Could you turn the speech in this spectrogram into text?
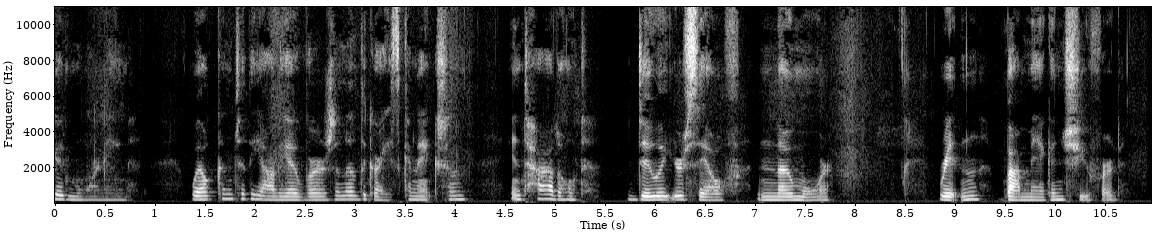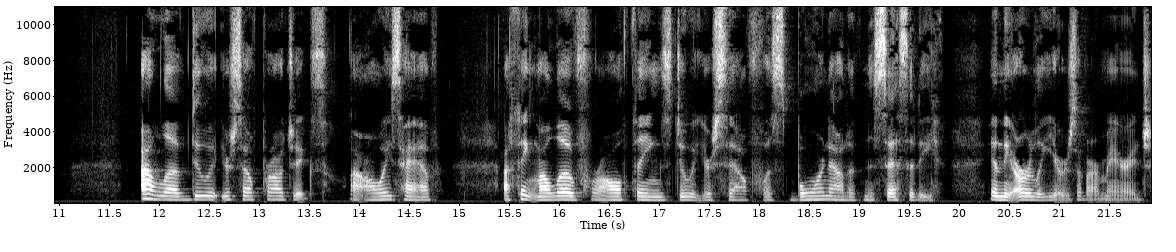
Good morning. Welcome to the audio version of the Grace Connection entitled Do It Yourself No More, written by Megan Shuford. I love do it yourself projects. I always have. I think my love for all things do it yourself was born out of necessity in the early years of our marriage.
